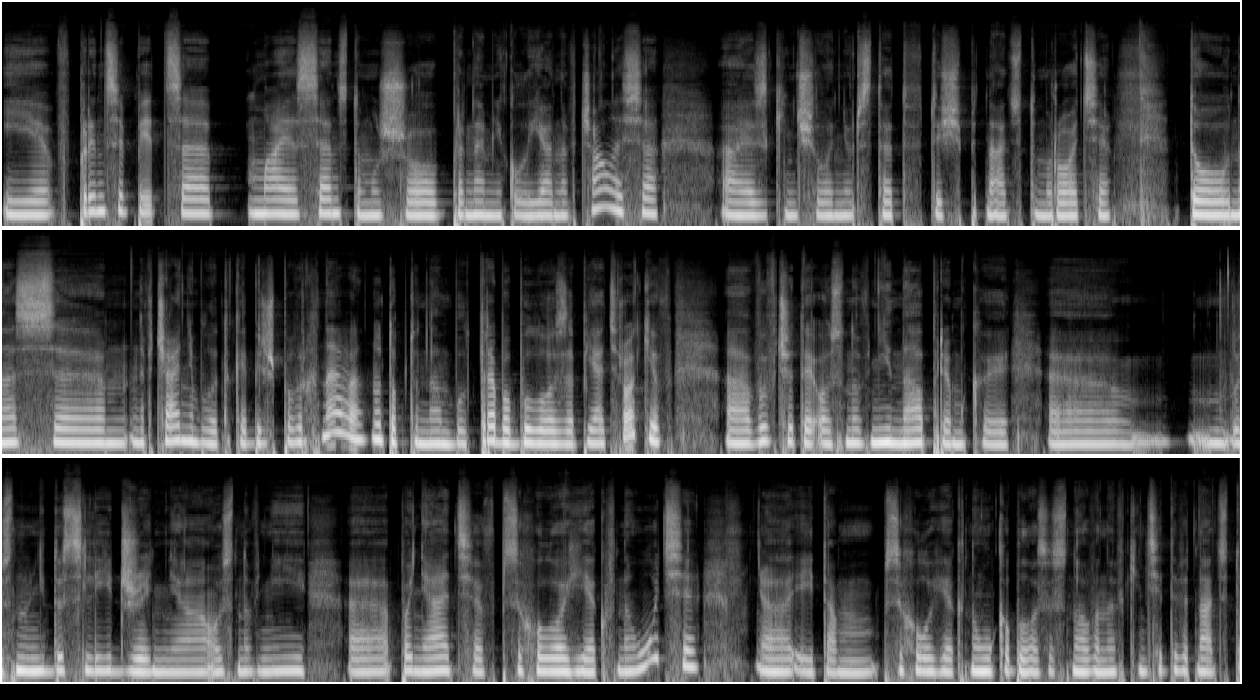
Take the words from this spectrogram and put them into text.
І, в принципі, це має сенс, тому що, принаймні, коли я навчалася, я закінчила університет в 2015 році, то у нас е, навчання було таке більш поверхневе. Ну, тобто, нам було, треба було за 5 років е, вивчити основні напрямки, е, основні дослідження, основні поняття в психології як в науці. І там психологія як наука була заснована в кінці 19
